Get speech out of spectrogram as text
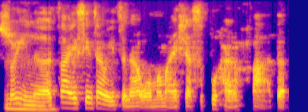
所以呢，在现在为止呢，我们马来西亚是不合法的。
